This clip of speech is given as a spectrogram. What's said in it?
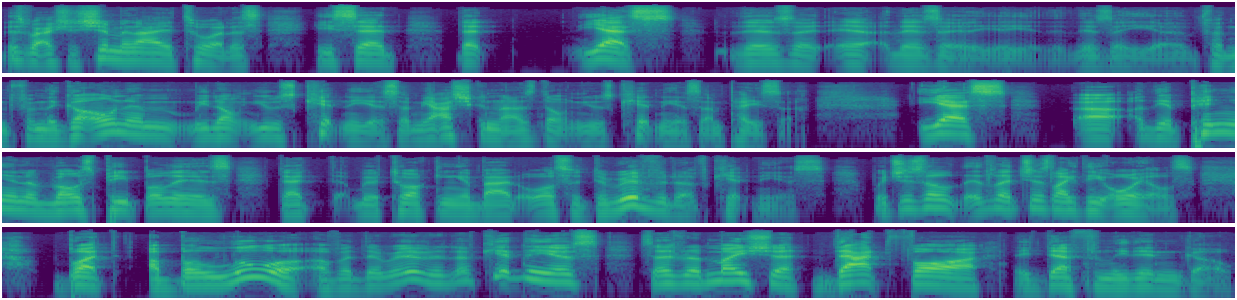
this is what actually Shimon I taught us. He said that yes, there's a uh, there's a there's a uh, from from the Gaonim we don't use kitnius. I mean Ashkenaz don't use kitnius on Pesach. Yes. Uh, the opinion of most people is that we're talking about also derivative kitnius, which is a, just like the oils. But a balua of a derivative of kitnius, says Rav Moshe, that far they definitely didn't go.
